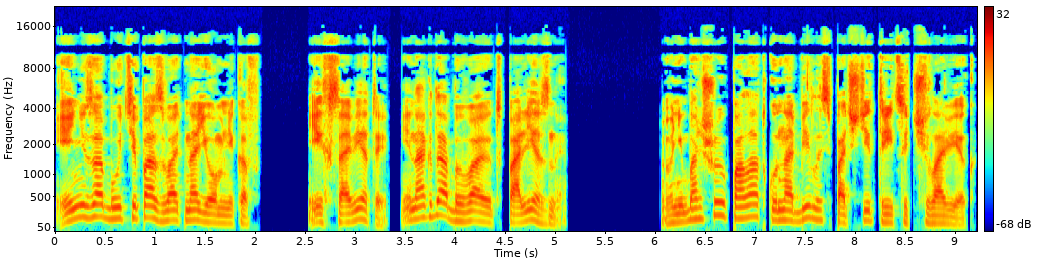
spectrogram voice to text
И не забудьте позвать наемников. Их советы иногда бывают полезны. В небольшую палатку набилось почти 30 человек.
